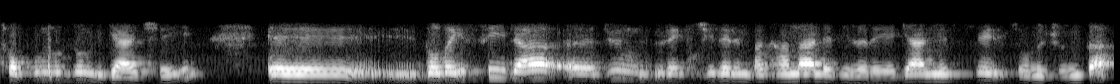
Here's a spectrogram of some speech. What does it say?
toplumumuzun bir gerçeği. E, dolayısıyla e, dün üreticilerin bakanlarla bir araya gelmesi sonucunda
